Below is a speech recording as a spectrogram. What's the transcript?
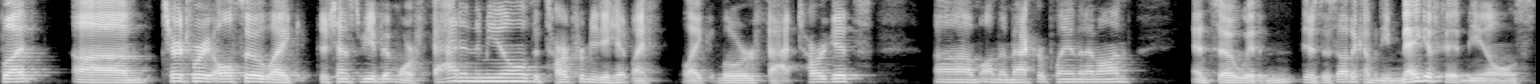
but um, territory also like there tends to be a bit more fat in the meals. It's hard for me to hit my like lower fat targets um, on the macro plan that I'm on, and so with there's this other company, MegaFit Meals,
